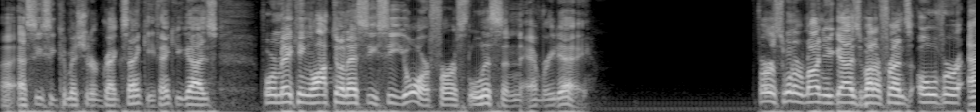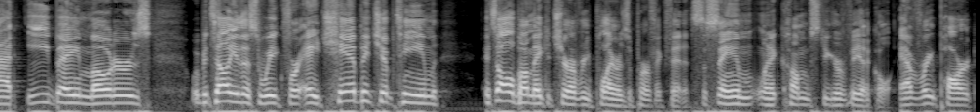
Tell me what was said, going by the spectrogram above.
uh, SEC Commissioner Greg Sankey. Thank you guys for making Locked On SEC your first listen every day. First, I want to remind you guys about our friends over at eBay Motors. We've been telling you this week for a championship team, it's all about making sure every player is a perfect fit. It's the same when it comes to your vehicle. Every part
